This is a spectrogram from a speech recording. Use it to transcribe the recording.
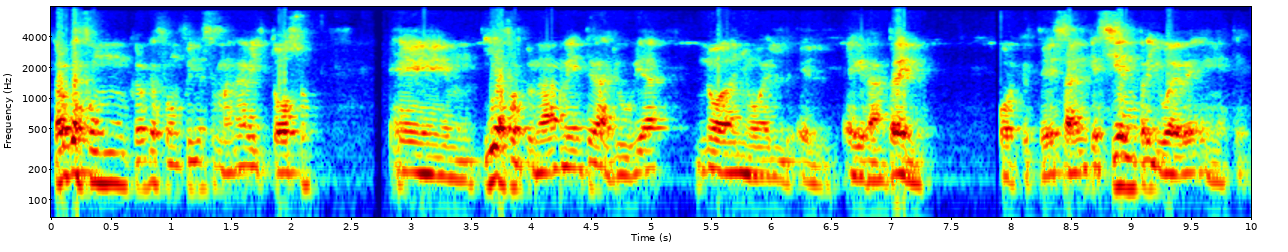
Creo que fue un, creo que fue un fin de semana vistoso. Eh, y afortunadamente la lluvia no dañó el, Gran Premio, porque ustedes saben que siempre llueve en este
